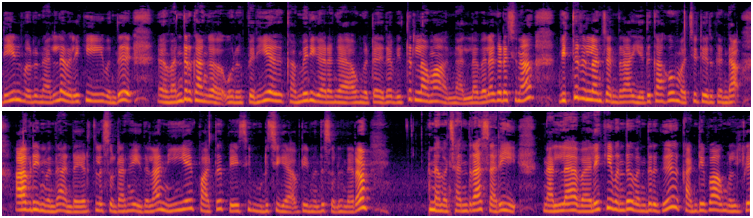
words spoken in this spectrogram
டீல் ஒரு நல்ல விலைக்கு வந்து வந்திருக்காங்க. ஒரு பெரிய கம்பெனிக்காரங்க அவங்ககிட்ட இதை வித்துடலாமா? நல்ல விலை கிடச்சுன்னா வித்துடலாம் சந்திரா எதுக்காகவும் வச்சுட்டு இருக்கண்டா? அப்படின்னு வந்து அந்த இடத்துல சொல்கிறாங்க இதெல்லாம் நீயே பார்த்து பேசி முடிச்சிக்க அப்படின்னு வந்து சொல்ல நேரம் நம்ம சந்திரா சரி நல்ல விலைக்கு வந்து வந்திருக்கு. கண்டிப்பாக அவங்களுக்கு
